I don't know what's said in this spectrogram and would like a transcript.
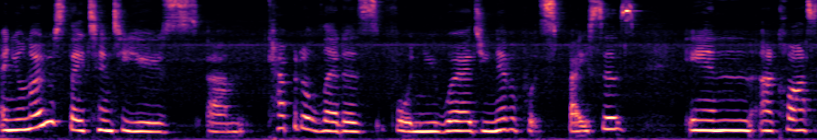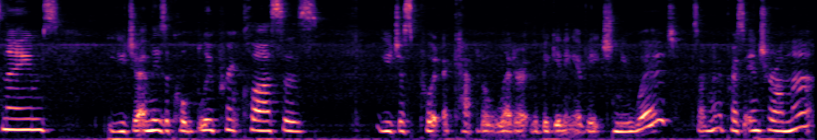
And you'll notice they tend to use um, capital letters for new words. You never put spaces in uh, class names. You and these are called blueprint classes. You just put a capital letter at the beginning of each new word. So I'm going to press enter on that.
